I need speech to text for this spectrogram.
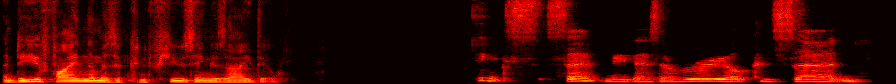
And do you find them as confusing as I do? I think certainly there's a real concern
